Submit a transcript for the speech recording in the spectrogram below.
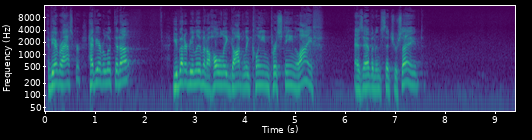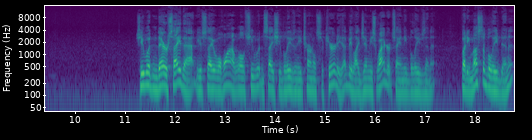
Have you ever asked her? Have you ever looked it up? You better be living a holy, godly, clean, pristine life as evidence that you're saved. She wouldn't dare say that. You say, well, why? Well, she wouldn't say she believes in eternal security. That'd be like Jimmy Swaggart saying he believes in it. But he must have believed in it.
